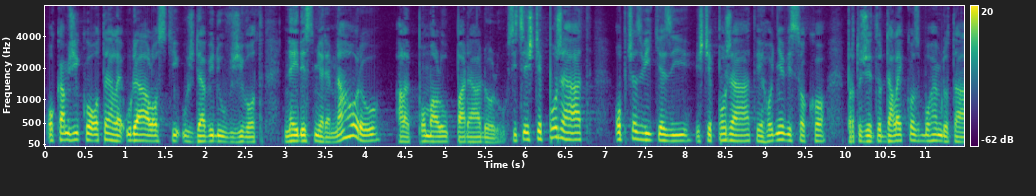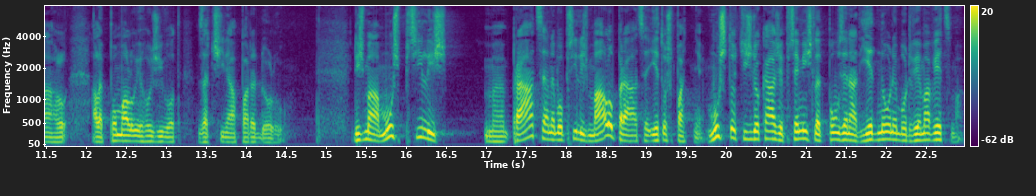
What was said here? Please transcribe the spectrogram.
okamžiku, od téhle události už Davidův život nejde směrem nahoru, ale pomalu padá dolů. Sice ještě pořád občas vítězí, ještě pořád je hodně vysoko, protože to daleko s Bohem dotáhl, ale pomalu jeho život začíná padat dolů. Když má muž příliš práce nebo příliš málo práce, je to špatně. Muž totiž dokáže přemýšlet pouze nad jednou nebo dvěma věcma.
